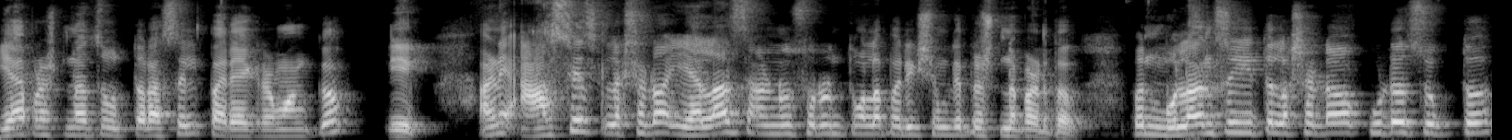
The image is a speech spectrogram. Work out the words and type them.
या प्रश्नाचं उत्तर असेल पर्याय क्रमांक एक. आणि असेच लक्षात ठेवा यालाच अनुसरून तुम्हाला परीक्षेमध्ये प्रश्न पडतात. पण मुलांचं इथं लक्षात ठेवा कुठं चुकतं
